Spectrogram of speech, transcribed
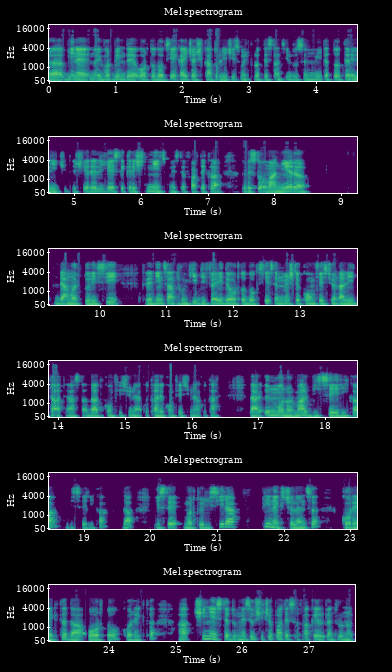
Uh, bine, noi vorbim de ortodoxie, că aici și catolicismul și protestantismul sunt numite tot religii. Deci religia este creștinism, este foarte clar. Este o manieră de a mărturisi credința într-un chip diferit de ortodoxie, se numește confesionalitate. Asta a dat confesiunea cu tare, confesiunea cu tare. Dar în mod normal, biserica, biserica da, este mărturisirea prin excelență corectă, da, orto, corectă, a cine este Dumnezeu și ce poate să facă El pentru noi.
